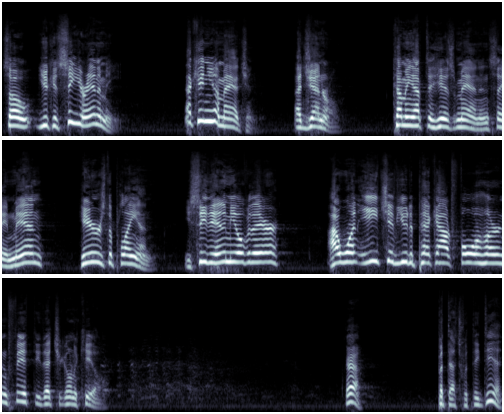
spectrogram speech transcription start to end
So you could see your enemy. Now, can you imagine a general coming up to his men and saying, Men, here's the plan. You see the enemy over there? I want each of you to pick out 450 that you're going to kill. Yeah. But that's what they did.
